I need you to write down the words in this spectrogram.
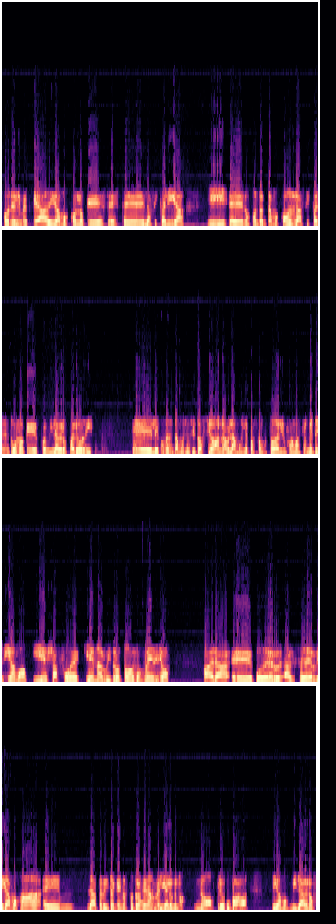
con el MPA, digamos, con lo que es este, la fiscalía, y eh, nos contactamos con la fiscal en turno, que fue Milagros Parodi. Eh, le comentamos la situación, hablamos, le pasamos toda la información que teníamos y ella fue quien arbitró todos los medios para eh, poder acceder, digamos, a eh, la perrita que nosotros era en realidad lo que nos, nos preocupaba. Digamos, Milagro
